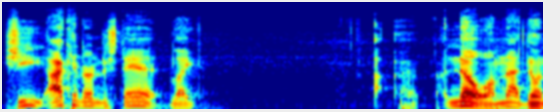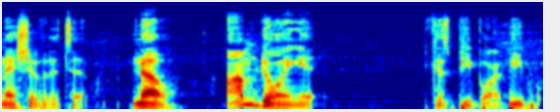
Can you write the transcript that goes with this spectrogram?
She I can understand. Like I- no, I'm not doing that shit for the tip. No, I'm doing it because people are people.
